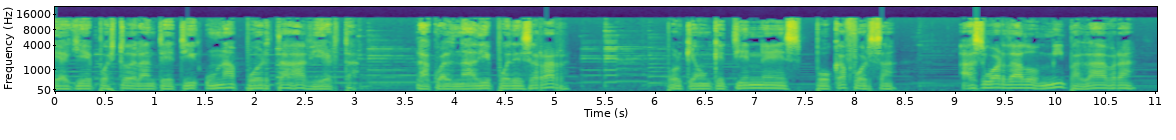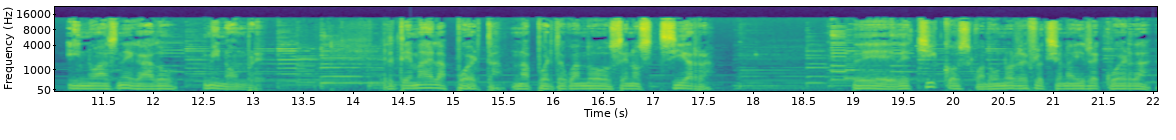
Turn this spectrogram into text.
y aquí he puesto delante de ti una puerta abierta, la cual nadie puede cerrar, porque aunque tienes poca fuerza, has guardado mi palabra y no has negado mi nombre. El tema de la puerta, una puerta cuando se nos cierra. De, chicos, cuando uno reflexiona y recuerda,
